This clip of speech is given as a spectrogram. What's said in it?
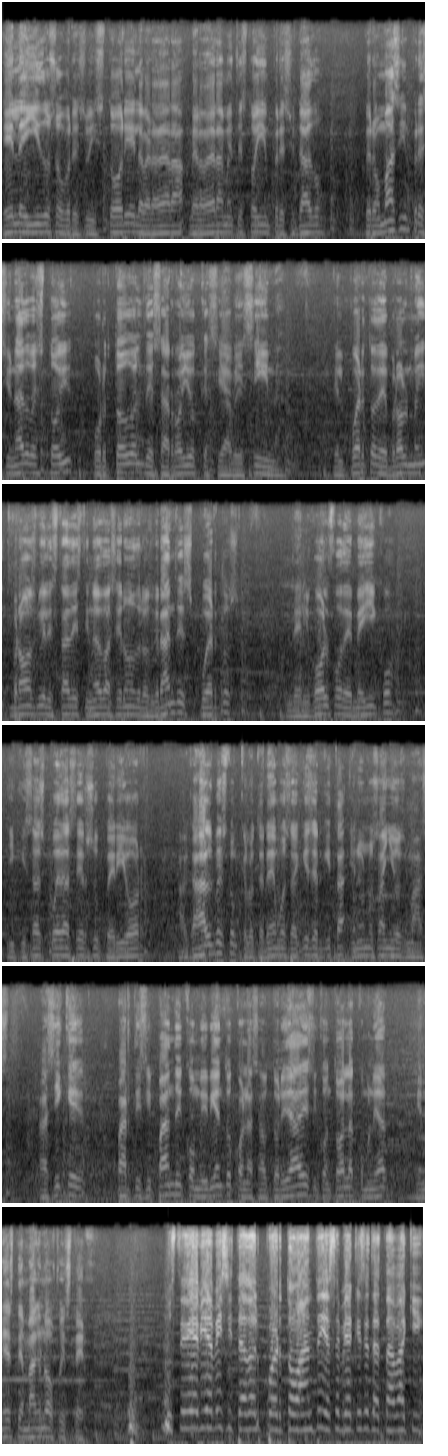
He leído sobre su historia y la verdad, verdaderamente estoy impresionado, pero más impresionado estoy por todo el desarrollo que se avecina. El puerto de Brownsville está destinado a ser uno de los grandes puertos del Golfo de México y quizás pueda ser superior a Galveston, que lo tenemos aquí cerquita, en unos años más. Así que participando y conviviendo con las autoridades y con toda la comunidad en este magno festejo. ¿Usted ya había visitado el puerto antes? ¿Ya sabía que se trataba aquí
